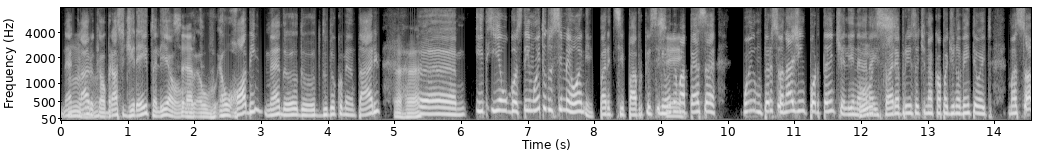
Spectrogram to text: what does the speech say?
né? Uhum. Claro que é o braço direito ali, é o, é o, é o, Robin, né? Do, do, do documentário. Uhum. Uh, e, e, eu gostei muito do Simeone participar, porque o Simeone Sim. é uma peça, um personagem importante ali, né? Na história, principalmente na Copa de 98. Mas só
